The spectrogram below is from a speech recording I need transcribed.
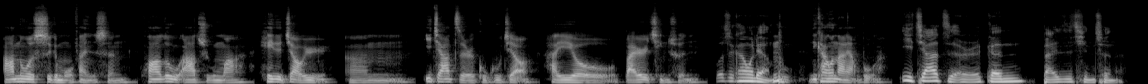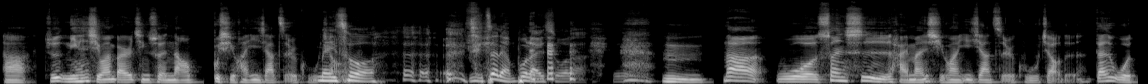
阿诺是个模范生，花路阿朱妈？黑的教育，嗯，一家子儿咕咕叫，还有白日青春。我只看过两部，嗯，你看过哪两部啊？一家子儿跟白日青春啊。啊，就是你很喜欢《白日青春》，然后不喜欢《一家子儿咕咕叫》。没错，以这两部来说啦。嗯，那我算是还蛮喜欢《一家子儿哭哭叫》的，但是我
